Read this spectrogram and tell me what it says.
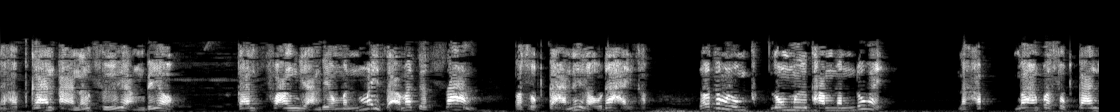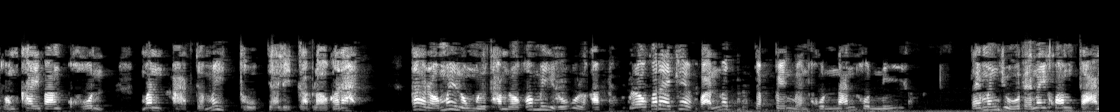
นะครับ การอ่านหนังสืออย่างเดียว การฟังอย่างเดียวมันไม่สามารถจะสร้างประสบการณ์ให้เราได้ครับ เราต้องลงลงมือทำมันด้วยนะครับบางประสบการณ์ของใครบางคน มันอาจจะไม่ถูกจริตกับเราก็ได้ ถ้าเราไม่ลงมือทำเราก็ไม่รู้หรอกครับ เราก็ได้แค่ฝันว่าจะเป็นเหมือนคนนั้นคนนี้ แต่มันอยู่แต่ในความฝัน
